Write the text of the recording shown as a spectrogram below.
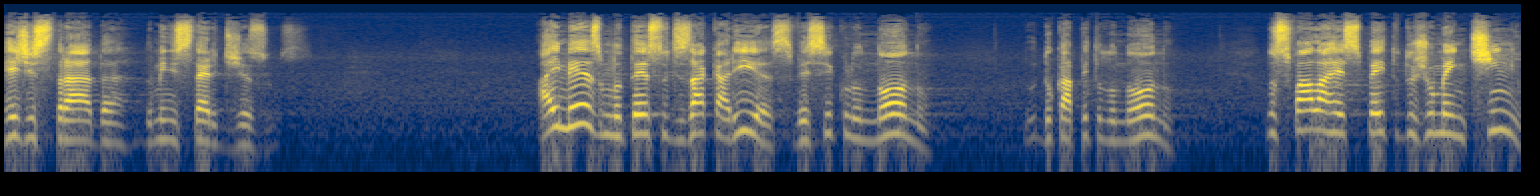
registrada do ministério de Jesus. Aí mesmo no texto de Zacarias, versículo 9, do capítulo 9, nos fala a respeito do jumentinho.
